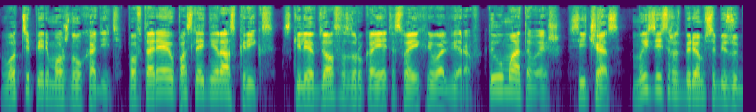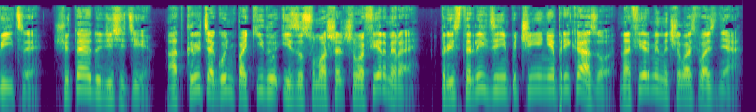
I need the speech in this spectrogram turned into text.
Вот теперь можно уходить. Повторяю последний раз, Крикс. Скелет взялся за рукояти своих револьверов. Ты уматываешь. Сейчас. Мы здесь разберемся без убийцы. Считаю до десяти. Открыть огонь по киду из-за сумасшедшего фермера? Пристрелить за неподчинение приказу. На ферме началась возня.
